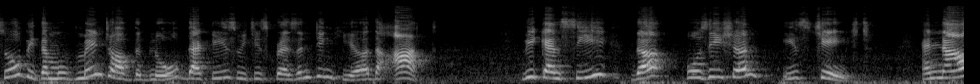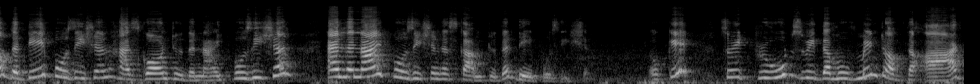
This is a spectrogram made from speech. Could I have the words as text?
So with the movement of the globe that is which is presenting here the earth, we can see the position is changed. And now the day position has gone to the night position and the night position has come to the day position. Okay. So it proves with the movement of the earth,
